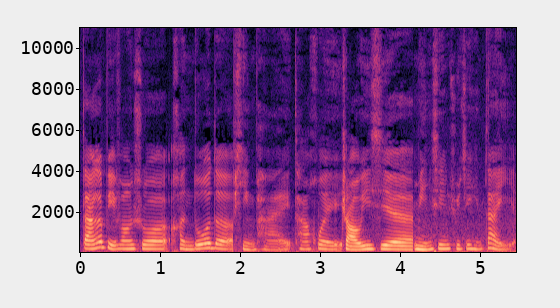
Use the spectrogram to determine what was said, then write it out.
打个比方说，很多的品牌它会找一些明星去进行代言，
